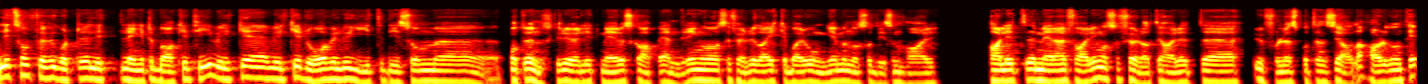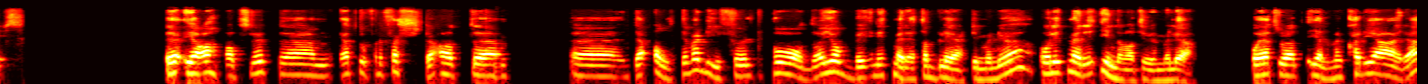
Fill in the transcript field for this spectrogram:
litt sånn Før vi går til litt lenger tilbake i tid, hvilke, hvilke råd vil du gi til de som uh, ønsker å gjøre litt mer og skape endring? Og selvfølgelig da ikke bare unge, men også de som har, har litt mer erfaring og så føler at de har et uh, uforløst potensial. Har du noen tips? Ja, absolutt. Jeg tror for det første at det er alltid verdifullt både å jobbe i litt mer etablerte miljø og litt mer innovative miljø. Og jeg tror at gjennom en karriere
